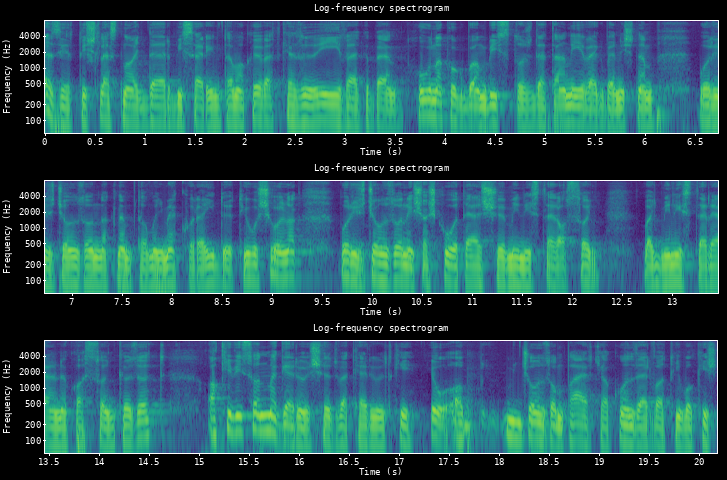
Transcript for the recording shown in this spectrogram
Ezért is lesz nagy derbi szerintem a következő években. Hónapokban biztos, de talán években is nem Boris Johnsonnak, nem tudom, hogy mekkora időt jósolnak. Boris Johnson és a skót első miniszterasszony, vagy miniszterelnök asszony között, aki viszont megerősödve került ki. Jó, a Johnson pártja, a konzervatívok is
